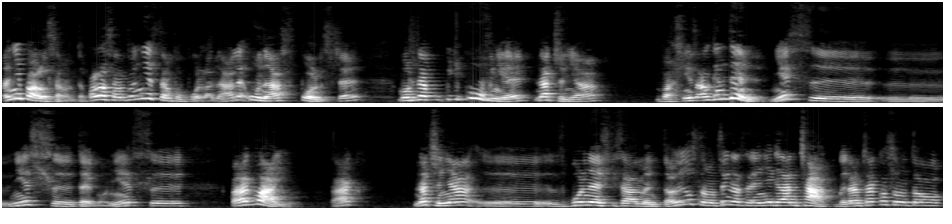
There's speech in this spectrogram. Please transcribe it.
a nie Palo Santo. Palo Santo nie jest tam popularne, ale u nas w Polsce można kupić głównie naczynia właśnie z Argentyny, nie z, y, y, nie z tego, nie z Paragwaju, tak? Naczynia y, z Bulneski Salmentory rosnącej na terenie Gran Chaco. Gran Chaco są to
